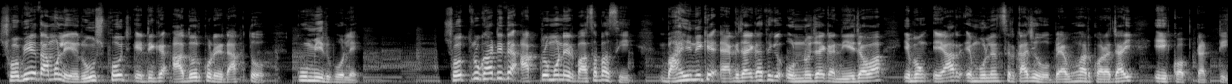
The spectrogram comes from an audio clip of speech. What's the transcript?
সোভিয়েত আমলে রুশ ফৌজ এটিকে আদর করে ডাকত কুমির বলে। শত্রু ঘাঁটিতে আক্রমণের পাশাপাশি বাহিনীকে এক জায়গা থেকে অন্য জায়গা নিয়ে যাওয়া এবং এয়ার অ্যাম্বুলেন্সের কাজেও ব্যবহার করা যায় এই কপ্টারটি।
